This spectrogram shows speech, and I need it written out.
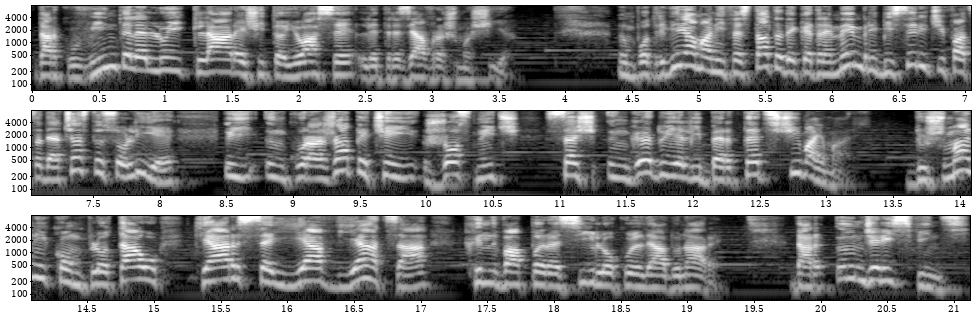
dar cuvintele lui clare și tăioase le trezea vrășmășie. Împotrivirea manifestată de către membrii bisericii față de această solie îi încuraja pe cei josnici să-și îngăduie libertăți și mai mari. Dușmanii complotau chiar să ia viața când va părăsi locul de adunare. Dar îngerii sfinți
